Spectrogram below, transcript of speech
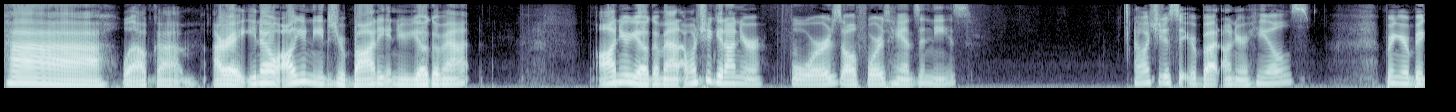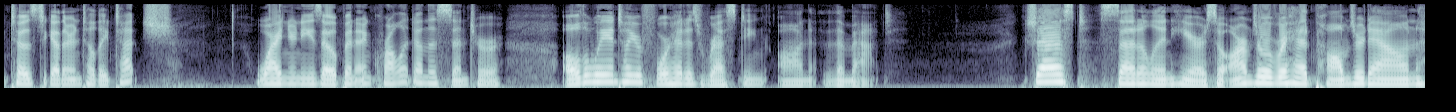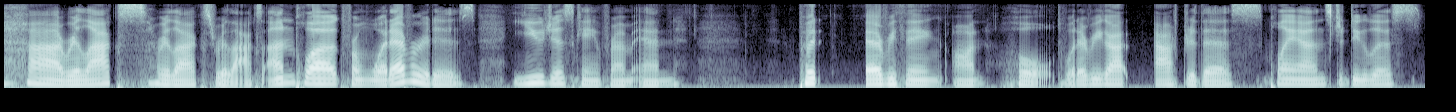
Ha, welcome. All right, you know, all you need is your body and your yoga mat. On your yoga mat, I want you to get on your fours, all fours, hands and knees. I want you to sit your butt on your heels. Bring your big toes together until they touch. Widen your knees open and crawl it down the center all the way until your forehead is resting on the mat. Just settle in here. So arms are overhead, palms are down. Ah, relax, relax, relax. Unplug from whatever it is you just came from and put everything on hold. Whatever you got after this, plans, to do lists.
